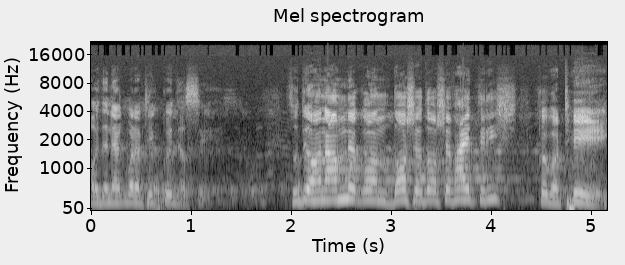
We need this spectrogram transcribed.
ওই দিন একবারে ঠিক কইতেছি। যদি হয় না আপনি কোন, দশে দশে পঁয়ত্রিশ, কইব ঠিক।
